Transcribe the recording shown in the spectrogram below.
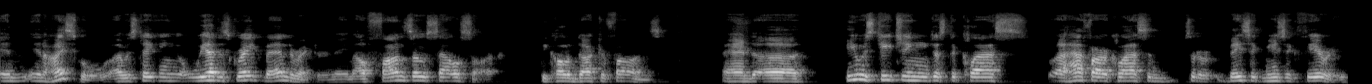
in in high school, I was taking. We had this great band director named Alfonso Salazar. We called him Doctor Fonz, and uh, he was teaching just a class, a half hour class in sort of basic music theory.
